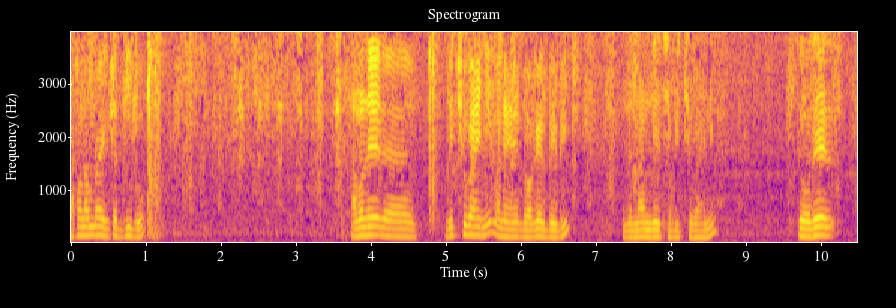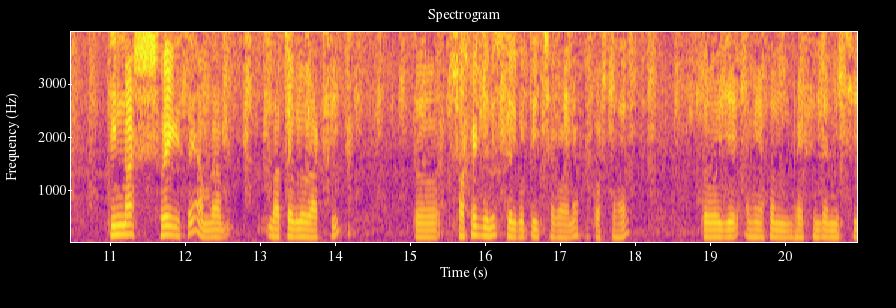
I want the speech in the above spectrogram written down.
এখন আমরা এটা দিব। আমাদের বিচ্ছু বাহিনী মানে ডগের বেবি, ওদের নাম দিয়েছি বিচ্ছু বাহিনী। তো ওদের তিন মাস হয়ে গেছে, আমরা বাচ্চাগুলো রাখছি। তো শখের জিনিস, সেল করতে ইচ্ছা করে না, খুব কষ্ট হয়। তো ওই যে আমি এখন ভ্যাকসিনটা নিচ্ছি।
